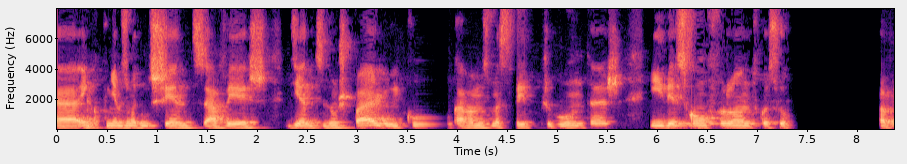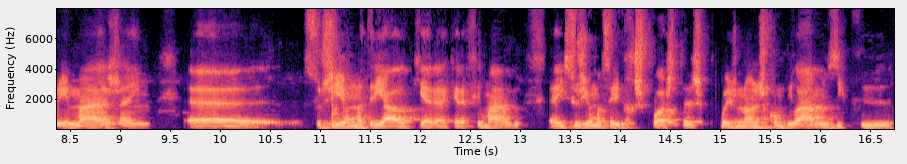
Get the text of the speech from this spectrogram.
uh, em que punhamos um adolescente à vez diante de um espelho e colocávamos uma série de perguntas. E desse confronto com a sua própria imagem uh, surgia um material que era, que era filmado uh, e surgia uma série de respostas que depois nós compilámos e que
